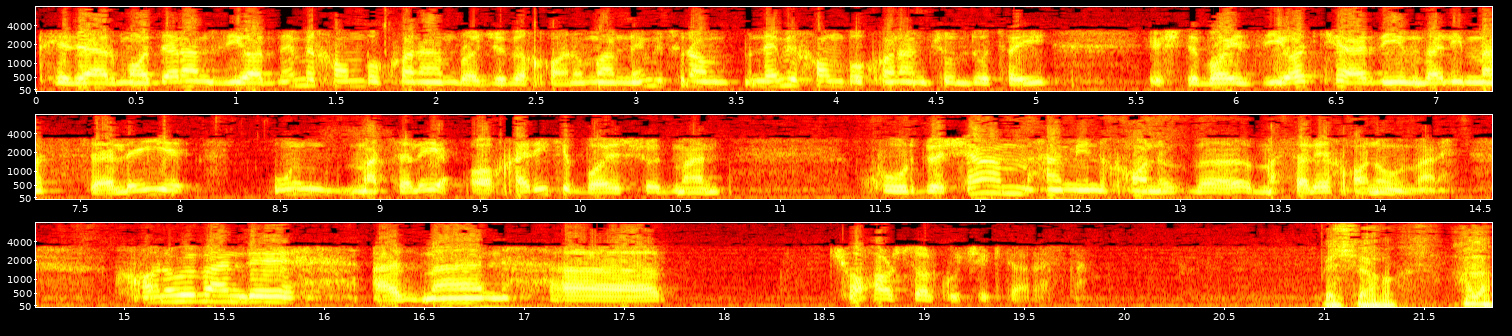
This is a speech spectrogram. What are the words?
پدر مادرم زیاد نمی‌خوام بکنم راجب خانمم نمی‌تونم نمی‌خوام بکنم چون دوتایی اشتباه زیاد کردیم. ولی مسئله اون مسئله آخری که باعث شد من خورد بشم همین خانم مسئله خانم منه. خانم بنده از من چهار سال کوچکتر هستم. بسیار حالا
